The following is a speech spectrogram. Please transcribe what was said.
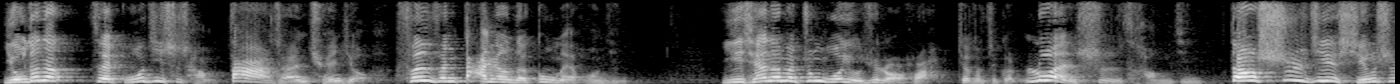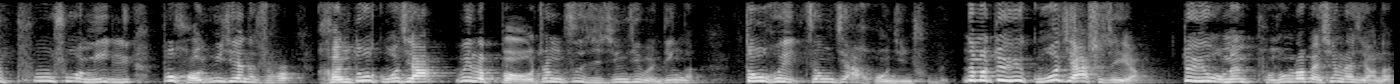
有的呢在国际市场大展拳脚，纷纷大量的购买黄金。以前咱们中国有句老话，叫做这个乱世藏金。当世界形势扑朔迷离、不好预见的时候，很多国家为了保证自己经济稳定呢，都会增加黄金储备。那么对于国家是这样，对于我们普通老百姓来讲呢，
